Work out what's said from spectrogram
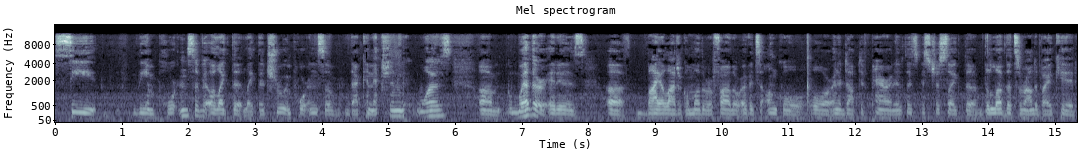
see the importance of it or like the like the true importance of that connection was um, whether it is a biological mother or father or if it's an uncle or an adoptive parent it's, it's just like the the love that's surrounded by a kid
